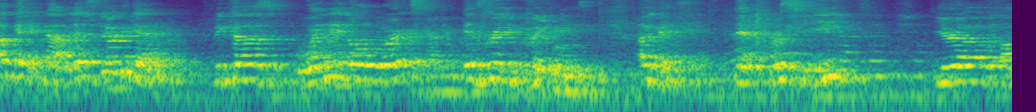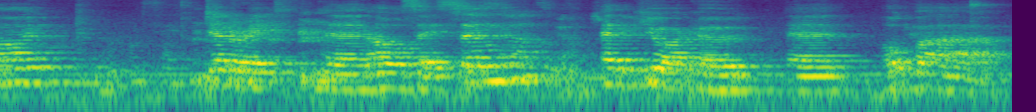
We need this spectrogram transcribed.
Okay, now let's do it again, because when it all works, it's really quick and easy. Okay, yeah, receive, euro five, generate, and I will say send, and the QR code, and hoppa.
